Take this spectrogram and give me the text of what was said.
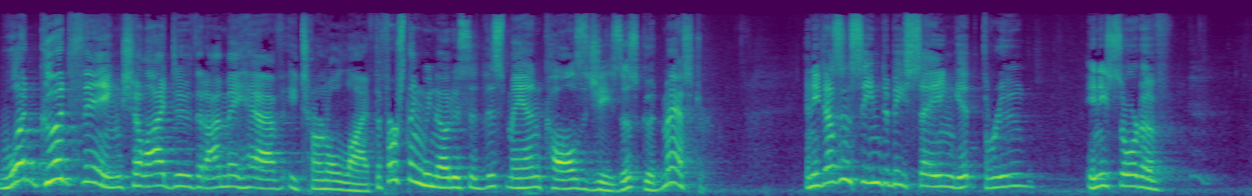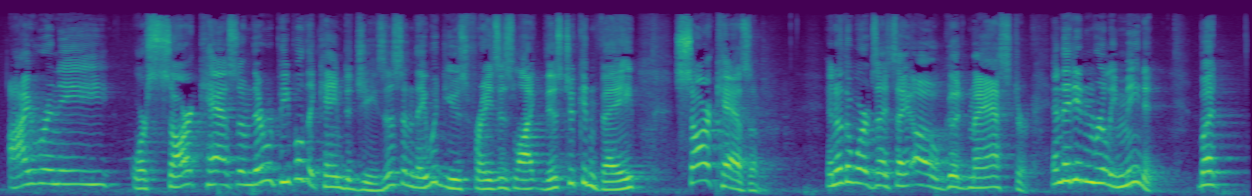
what good thing shall I do that I may have eternal life? The first thing we notice is this man calls Jesus good master. And he doesn't seem to be saying it through any sort of irony or sarcasm. There were people that came to Jesus and they would use phrases like this to convey sarcasm. In other words, they'd say, Oh, good master. And they didn't really mean it. But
